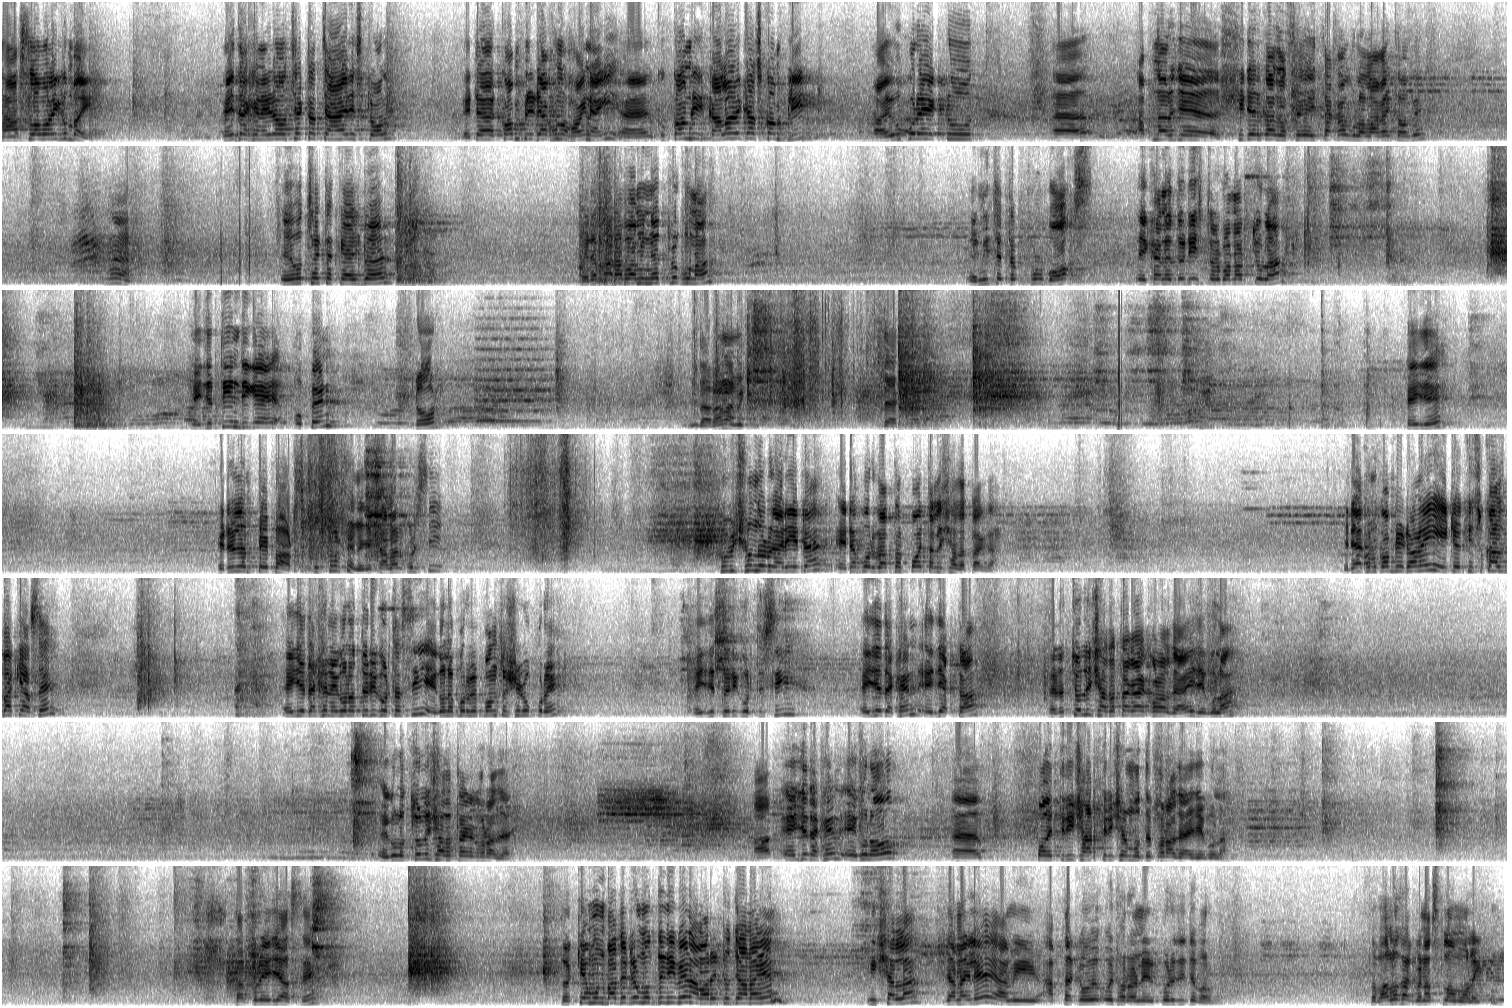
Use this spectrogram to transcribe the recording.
হ্যাঁ আসসালামু আলাইকুম ভাই। এই দেখেন, এটা হচ্ছে একটা চায়ের স্টল। এটা কমপ্লিট এখনও হয় নাই। কমপ্লিট কালারের কাজ কমপ্লিট উপরে একটু আপনার যে শিটের কাজ আছে, এই চাকাগুলো লাগাইতে হবে। হ্যাঁ। এই হচ্ছে একটা ক্যাশ ড্রয়ার এটা পাঠাবো আমি নেত্রকোনা। এর নিচে একটা ফুল বক্স এখানে দুটি স্টার বানার চুলা। এই যে তিন দিকে ওপেন ডোর দাঁড়ান, আমি দেখ এই যে, এটা হলাম পেপারস বুঝতে পারছেন? এই যে কালার করছি। খুবই সুন্দর গাড়ি এটা। এটা পড়বে আপনার পঁয়তাল্লিশ হাজার টাকা। এটা এখন কমপ্লিট হয় নাই, এইটা কিছু কাজ বাকি আছে। এই যে দেখেন, এগুলো তৈরি করতেছি। এগুলো পড়বে পঞ্চাশের উপরে। এই যে তৈরি করতেছি। এই যে দেখেন, এই যে একটা। এটা চল্লিশ হাজার টাকায় করা যায় যেগুলা। এগুলো চল্লিশ হাজার টাকা করা যায়। আর এই যে দেখেন, এগুলো পঁয়ত্রিশ, আটত্রিশের মধ্যে করা যায় যেগুলা। তারপরে এই যে আছে। তো কেমন বাজেটের মধ্যে নেবেন আমার একটু জানায়েন। ইনশাল্লাহ জানাইলে আমি আপনাকে ওই ওই ধরনের করে দিতে পারব। তো ভালো থাকবেন, আসসালামু আলাইকুম।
